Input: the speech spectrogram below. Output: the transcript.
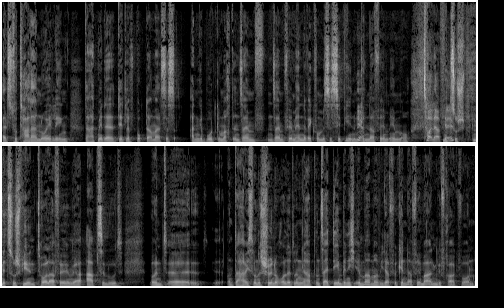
als totaler Neuling. Da hat mir der Detlef Book damals das Angebot gemacht in seinem, in seinem Film Hände weg vom Mississippi, einem ja. Kinderfilm eben auch. Toller Film. Mitzus mitzuspielen, toller Film, ja, absolut. Und, äh, und da habe ich so eine schöne Rolle drin gehabt und seitdem bin ich immer mal wieder für Kinderfilme angefragt worden.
